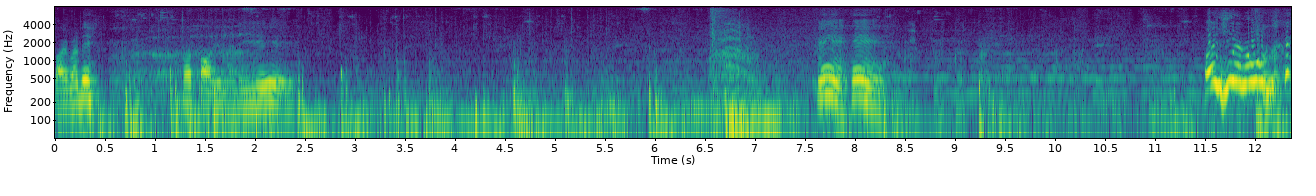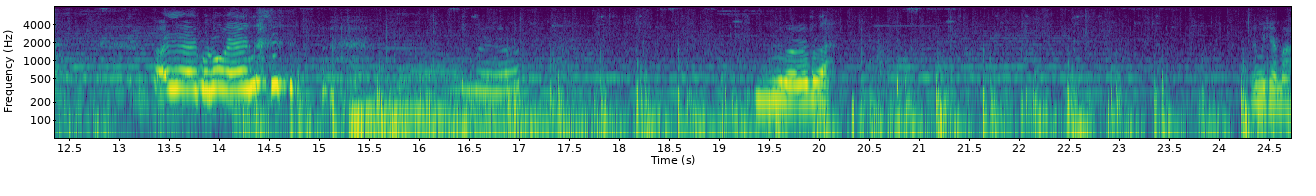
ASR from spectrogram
ต่อยมาดิ ก็ต่อยมาดิ เอ๊เอ๊ะไอ้เหี้ยลูกไอ้เหี้ยกูลูกเองไม่เป็นไรไม่เป็นไรไม่มีใครมา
